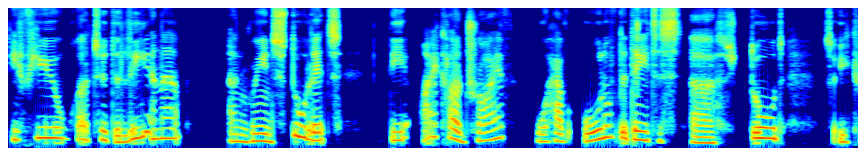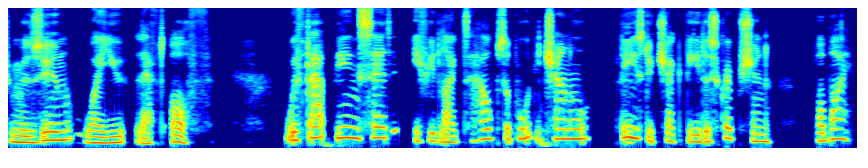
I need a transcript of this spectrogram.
if you were to delete an app and reinstall it, the iCloud Drive will have all of the data uh, stored so you can resume where you left off. With that being said, if you'd like to help support the channel, please do check the description. Bye bye.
